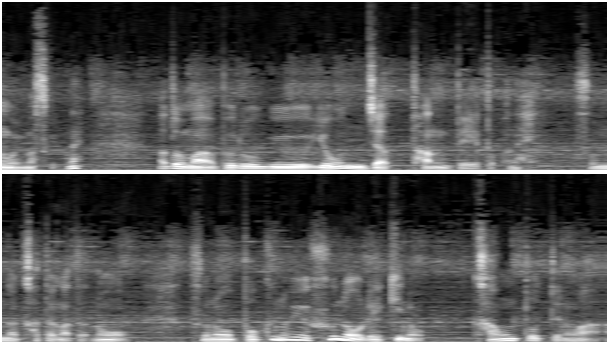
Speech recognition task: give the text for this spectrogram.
思いますけどね。あとまあブログ読んじゃったんでとかね。そんな方々のその僕の言う負の歴のカウントっていうのは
